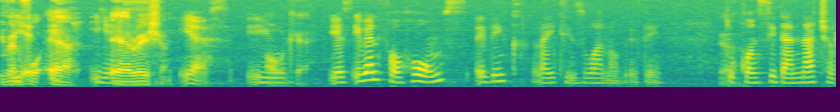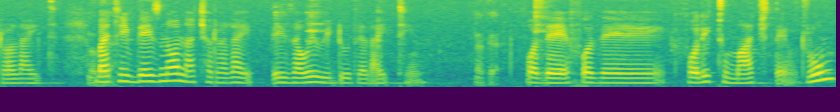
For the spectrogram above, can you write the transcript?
even Ye- for air, yes. aeration. yes you, Okay. Yes even for homes i think light is one of the things yeah. to consider natural light. Okay. But if there is no natural light, there is a way we do the lighting Okay. for the for the for it to match the room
